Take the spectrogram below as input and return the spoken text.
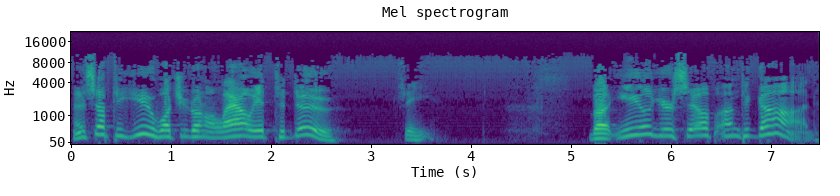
And it's up to you what you're going to allow it to do. See? But yield yourself unto God.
